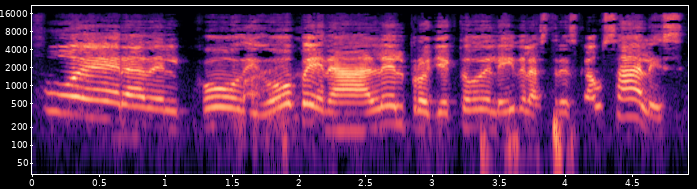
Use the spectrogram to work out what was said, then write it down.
fuera del Código Penal el proyecto de ley de las tres causales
